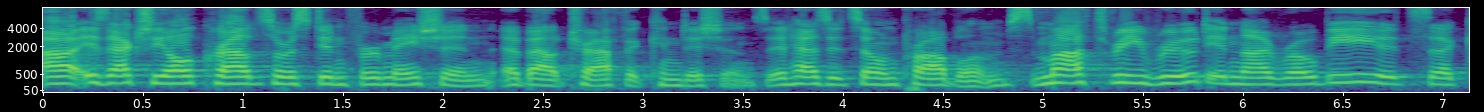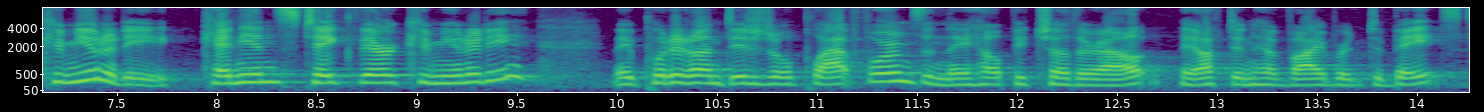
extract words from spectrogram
uh, is actually all crowdsourced information about traffic conditions. It has its own problems. Ma3Route in Nairobi, it's a community. Kenyans take their community, they put it on digital platforms and they help each other out. They often have vibrant debates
